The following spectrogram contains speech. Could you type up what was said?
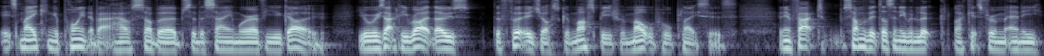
it's making a point about how suburbs are the same wherever you go. You're exactly right. Those the footage, Oscar, must be from multiple places, and in fact, some of it doesn't even look like it's from any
